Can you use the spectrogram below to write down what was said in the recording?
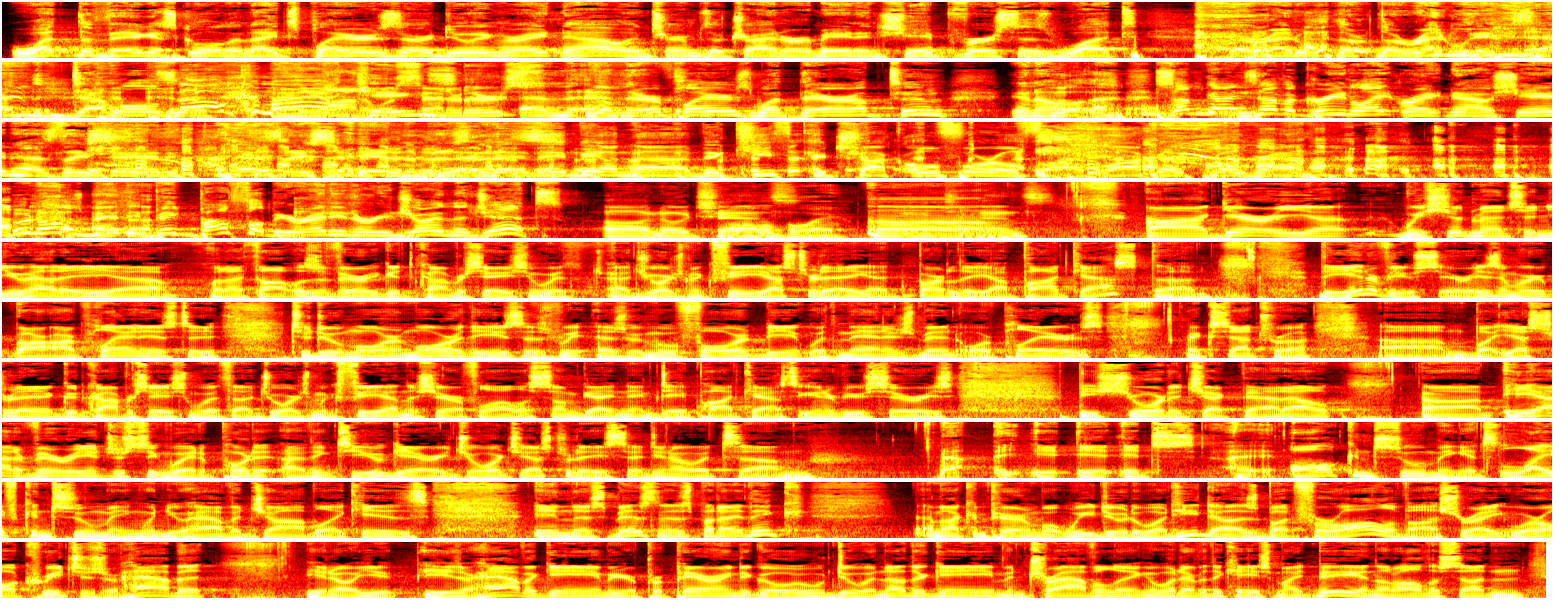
what the Vegas Golden Knights players are doing right now in terms of trying to remain in shape versus what the Red the, the Red Wings and the Devils. No, and, come on. and The Ottawa Kings Senators. and, and their players, what they're up to. You know, uh, some guys have a green light right now, Shane, as they say, in, as they say in the They- business. They'd be on the, the Keith Tkachuk 0405 lockout program. Who knows? Maybe Big Buff will be ready to rejoin the Jets. Oh, no chance. Oh, boy. No chance. Uh, Gary, uh, we should mention you had a uh, what I thought was a very good conversation with uh, George McPhee yesterday at part of the uh, podcast, uh, the interview series, and our, our plan is to to do more and more of these as we as we move forward, be it with management or players, etc. Um, but yesterday, a good conversation with uh, George McPhee on the Sheriff Lawless Some Guy Named Dave podcast, the interview series. Be sure to check that out. Uh, he had a very interesting way to put it, I think, to you, Gary. George yesterday said, you know, it's. Um, Uh, it, it, it's uh, all consuming. It's life consuming when you have a job like his in this business. But I think I'm not comparing what we do to what he does, but for all of us, right? We're all creatures of habit. You know, you, you either have a game or you're preparing to go do another game and traveling or whatever the case might be, and then all of a sudden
